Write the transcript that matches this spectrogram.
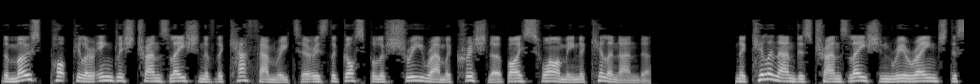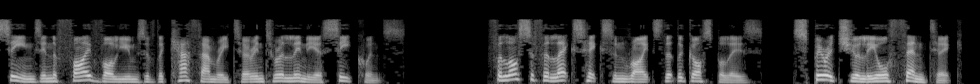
The most popular English translation of the Kathamrita is the Gospel of Sri Ramakrishna by Swami Nikhilananda. Nikhilananda's translation rearranged the scenes in the five volumes of the Kathamrita into a linear sequence. Philosopher Lex Hixon writes that the Gospel is spiritually authentic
